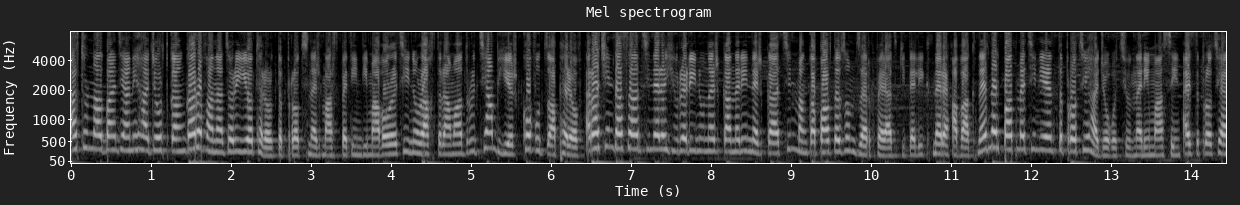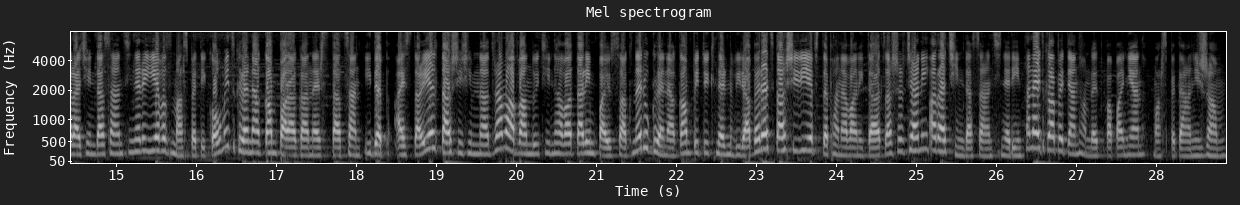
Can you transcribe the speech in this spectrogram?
Արթուր Նալբանդյանի հաջորդ կանգառը Վանաձորի 7-րդ դպրոցն էր մարզպետին դիմավորեցին ուրախ տրամադրությամբ, երգով ու ծափերով։ Առաջին դասարանցիները հյուրերին ու ներկաներին ներկայացին մանկապարտեզում ձեռք բերած գիտելիքները։ Ավակներն էլ պատմեցին իրենց դպրոցի հաջողությունների մասին։ Այս դպրոցի առաջին դասարանցիները եւս մարզպետի կողմից կողմից գրենական պարագաներ ստացան։ Իդեպ այս տարի էլ Տաշիր հիմնադրամը ավանդույթին հավատարիմ պայուսակներ ու գրենական պիտույքներ նվիրաբերեց Տաշիրի եւ Ստեփանավանի տարածաշրջանի առաջին դասարանցիներին։ Հնայդ Կապետյան, Համլետ Պապանյան, Մարսպետարանի ժամ։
